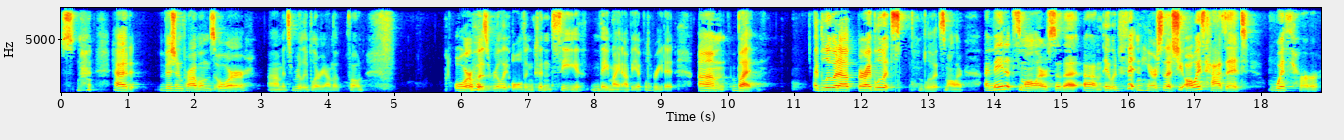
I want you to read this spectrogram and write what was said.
had vision problems or um, it's really blurry on the phone or was really old and couldn't see, they might not be able to read it. Um, but I blew it up, or I blew it, blew it smaller. I made it smaller so that um, it would fit in here, so that she always has it with her.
